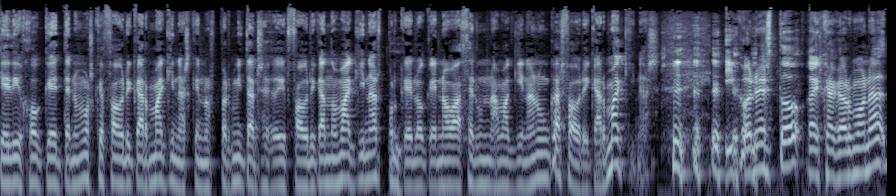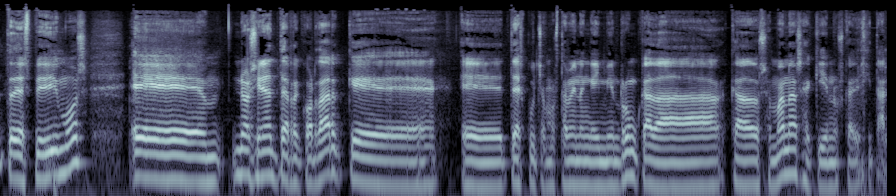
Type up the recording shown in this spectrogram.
que dijo que tenemos que fabricar máquinas que nos permitan seguir fabricando máquinas porque lo que no va a hacer una máquina nunca es fabricar máquinas. y con esto, Gaisca Carmona, te despedimos. Eh, no sin antes recordar que eh, te escuchamos también en Gaming Room cada, cada dos semanas aquí en Euska Digital.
